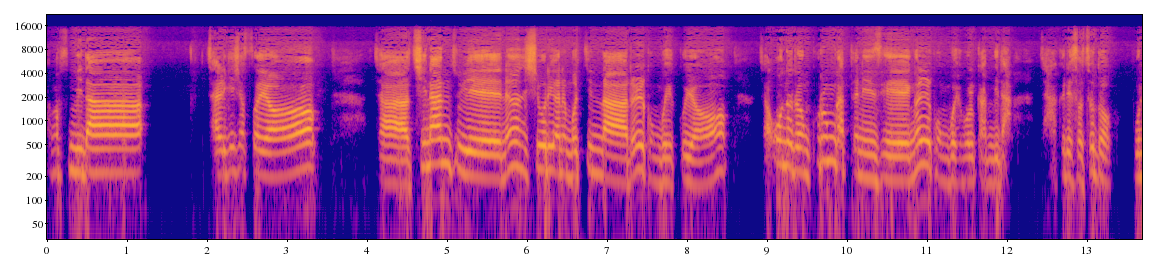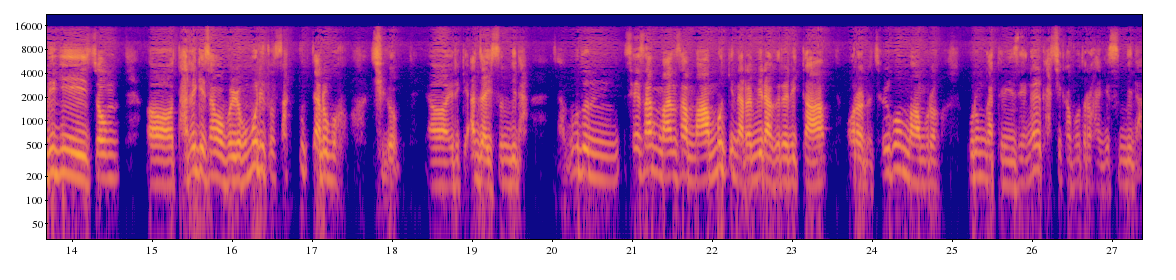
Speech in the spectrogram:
반갑습니다. 잘 계셨어요? 자, 지난주에는 10월이 어느 멋진 날을 공부했고요. 자, 오늘은 구름 같은 인생을 공부해 볼까 합니다. 자, 그래서 저도 분위기 좀, 어, 다르게 잡아보려고 머리도 싹둑 자르고 지금, 어, 이렇게 앉아 있습니다. 자, 모든 세상 만사 마음 먹기 나름이라 그러니까 오늘은 즐거운 마음으로 구름 같은 인생을 같이 가보도록 하겠습니다.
